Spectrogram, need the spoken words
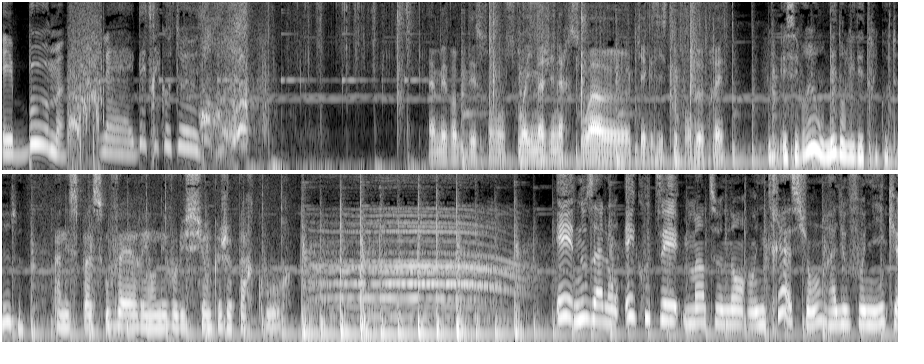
et boum Les détricoteuses Elle m'évoque des sons soit imaginaires, soit euh, qui existent pour de vrai. Et c'est vrai, on est dans les détricoteuses. Un espace ouvert et en évolution que je parcours. Et nous allons écouter maintenant une création radiophonique.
